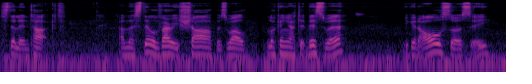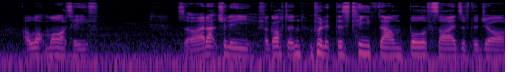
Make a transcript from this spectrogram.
still intact. And they're still very sharp as well. Looking at it this way, you can also see a lot more teeth. So I'd actually forgotten, but it, there's teeth down both sides of the jaw.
